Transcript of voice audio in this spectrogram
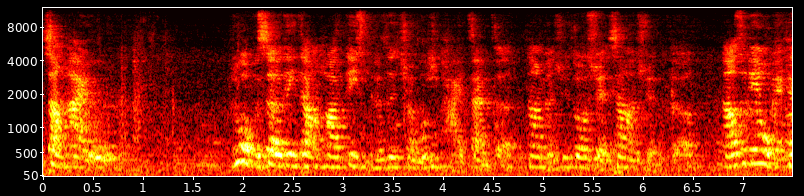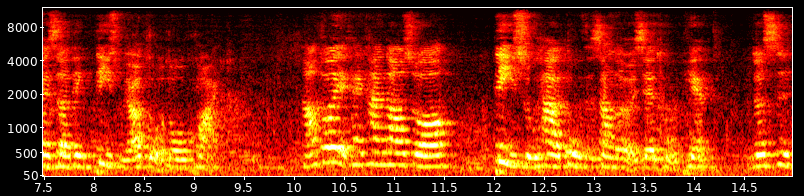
障碍物。如果不设定这样的话，地鼠就是全部一排站着，让他们去做选项的选择。然后这边我们也可以设定地鼠要躲多快。然后各位也可以看到说，地鼠它的肚子上都有一些图片，就是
